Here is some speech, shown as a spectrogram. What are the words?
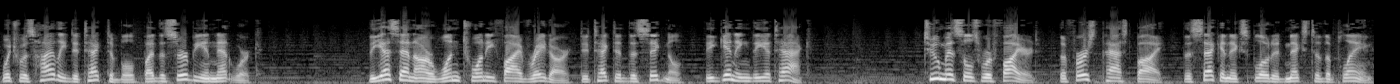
which was highly detectable by the Serbian network. The SNR-125 radar detected the signal, beginning the attack. Two missiles were fired, the first passed by, the second exploded next to the plane,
